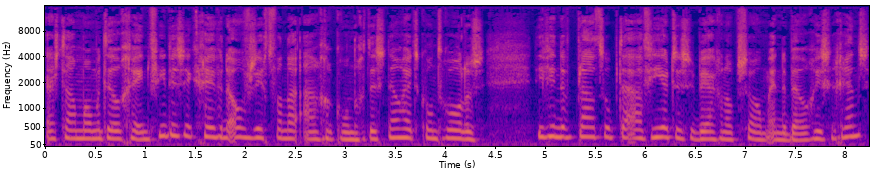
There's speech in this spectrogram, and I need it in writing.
Er staan momenteel geen files. Ik geef een overzicht van de aangekondigde snelheidscontroles. Die vinden plaats op de A4 tussen Bergen-op-Zoom en de Belgische grens...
